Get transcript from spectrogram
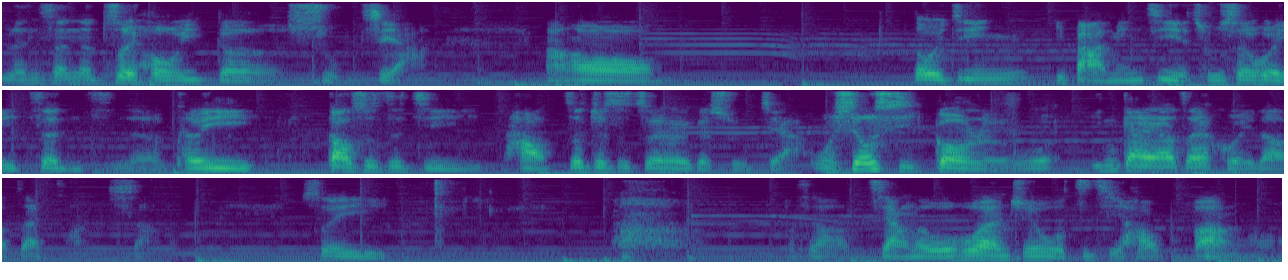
人生的最后一个暑假，然后都已经一把年纪，也出社会一阵子了，可以。告诉自己，好，这就是最后一个暑假，我休息够了，我应该要再回到战场上。所以啊，不知道讲了，我忽然觉得我自己好棒哦，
